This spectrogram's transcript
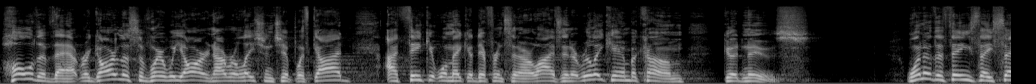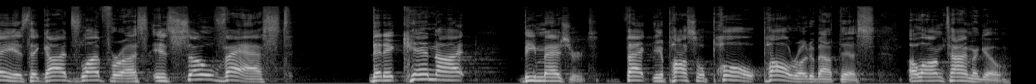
hold of that, regardless of where we are in our relationship with God, I think it will make a difference in our lives. And it really can become good news. One of the things they say is that God's love for us is so vast that it cannot be measured. In fact, the Apostle Paul, Paul wrote about this a long time ago.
